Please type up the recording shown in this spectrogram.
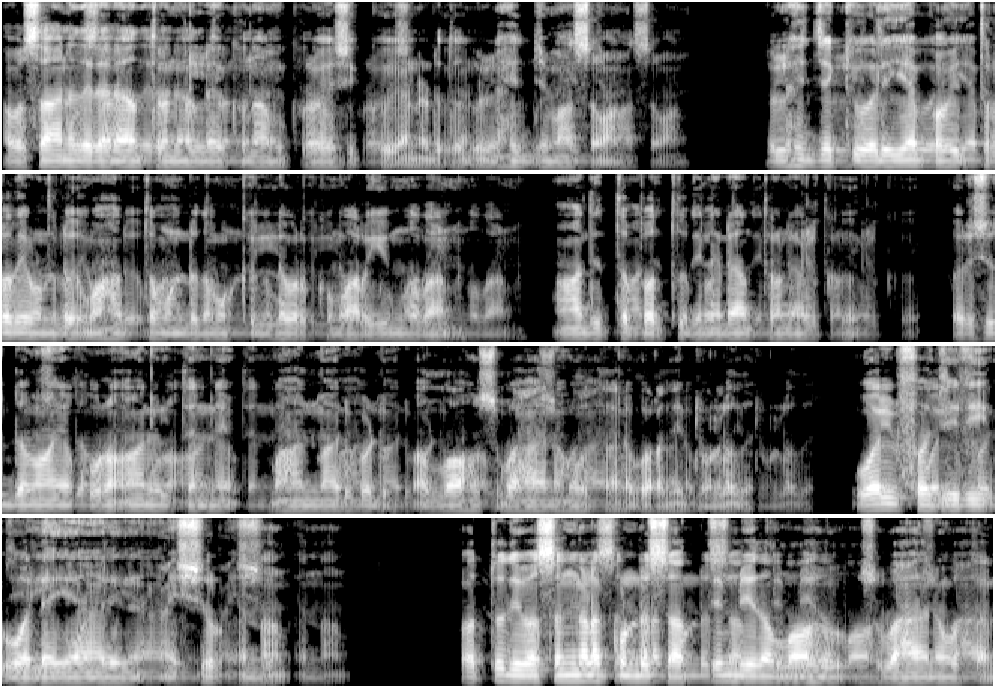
അവസാന ദിനരാത്രങ്ങളിലേക്ക് നാം പ്രവേശിക്കുകയാണ് അടുത്ത ദുൽഹിജ്ജ് മാസമാണ് ദുൽഹിജ്ജയ്ക്ക് വലിയ പവിത്രതയുണ്ട് മഹത്വമുണ്ട് നമുക്ക് എല്ലാവർക്കും അറിയുന്നതാണ് ആദ്യത്തെ പത്ത് ദിനരാത്രങ്ങൾക്ക് പരിശുദ്ധമായ ഖുർആനിൽ തന്നെ മഹാന്മാർ പഠി അള്ളാഹു സുബ്ഹാനഹു തആല പറഞ്ഞിട്ടുള്ളത് വൽ വലയാലിൽ അശ്ർ എന്നാണ്. എന്നാണ്. പത്തു ദിവസങ്ങളെ കൊണ്ട് സത്യം ചെയ്ത അള്ളാഹു സുബ്ഹാനഹു തആല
